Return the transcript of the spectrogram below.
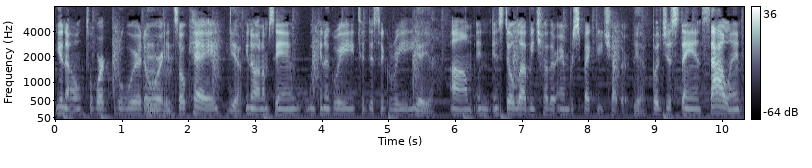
you know, to work through it or it's okay. Mm-hmm. Yeah. You know what I'm saying? We can agree to disagree. Yeah, yeah. Um, and, and still love each other and respect each other. Yeah. But just staying silent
